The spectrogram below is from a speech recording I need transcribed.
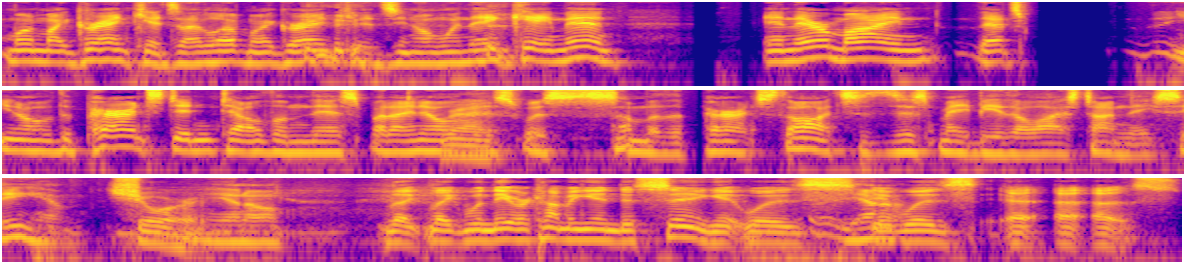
when my grandkids, I love my grandkids. You know, when they came in, in their mind, that's you know the parents didn't tell them this, but I know Right. this was some of the parents' thoughts. Is this may be the last time they see him? sure. You know. like like when they were coming in to sing it was Yeah. it was a, a, a s-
